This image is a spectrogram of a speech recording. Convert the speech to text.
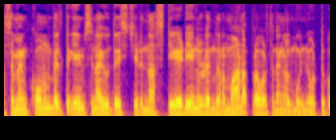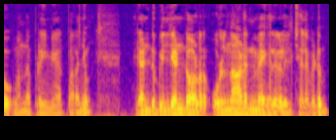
അസമയം കോമൺവെൽത്ത് ഗെയിംസിനായി ഉദ്ദേശിച്ചിരുന്ന സ്റ്റേഡിയങ്ങളുടെ നിർമ്മാണ പ്രവർത്തനങ്ങൾ മുന്നോട്ടു പോകുമെന്ന് പ്രീമിയർ പറഞ്ഞു. രണ്ട് ബില്യൺ ഡോളർ ഉൾനാടൻ മേഖലകളിൽ ചെലവിടും.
